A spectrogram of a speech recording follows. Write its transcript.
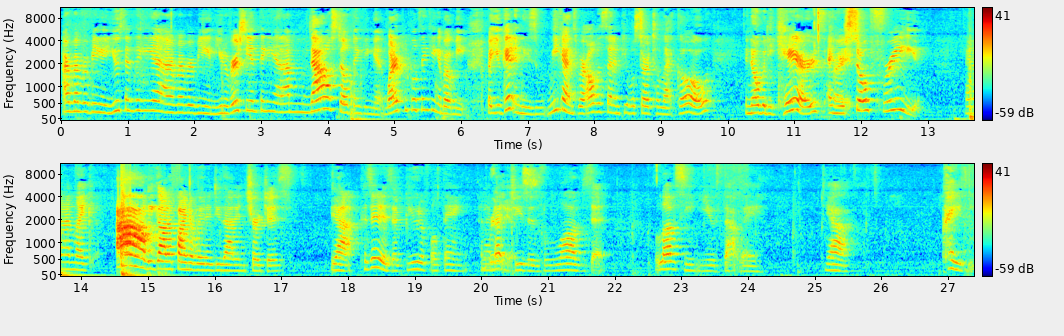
I remember being a youth and thinking it. I remember being in university and thinking it. I'm now still thinking it. What are people thinking about me? But you get in these weekends where all of a sudden people start to let go and nobody cares and you're so free. And I'm like, ah, we got to find a way to do that in churches. Yeah, because it is a beautiful thing. And I bet is. Jesus loves it. Loves seeing youth that way. Yeah. Crazy.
